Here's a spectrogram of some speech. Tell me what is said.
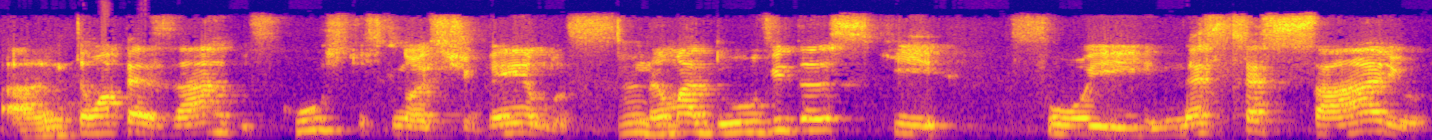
Uh, então, apesar dos custos que nós tivemos, uhum. não há dúvidas que foi necessário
